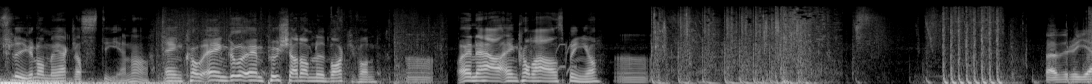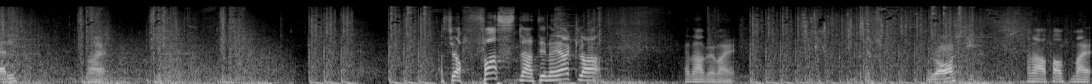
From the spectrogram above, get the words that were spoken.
flyger någon med en jäkla sten här. En, kom, en, en pushar dem nu bakifrån. Ja, Och en är här, en kommer här och springer. ja. Behöver du hjälp? Nej. Alltså jag har fastnat i någon jäkla... En här med mig. Rak. Han är här framför mig.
